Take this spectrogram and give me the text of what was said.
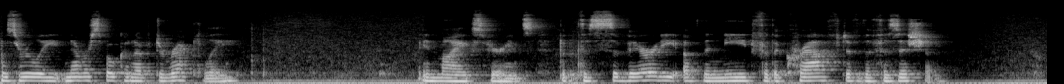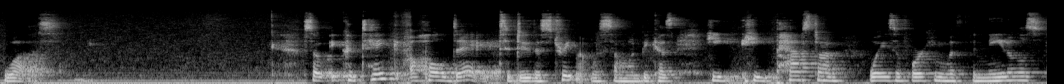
was really never spoken of directly in my experience, but the severity of the need for the craft of the physician was. So it could take a whole day to do this treatment with someone because he he passed on ways of working with the needles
